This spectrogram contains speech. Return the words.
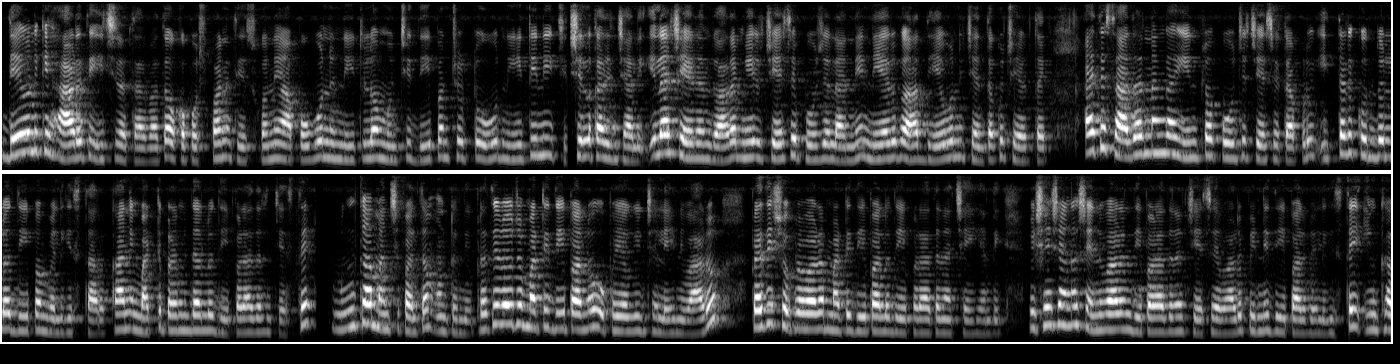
దేవునికి హారతి ఇచ్చిన తర్వాత ఒక పుష్పాన్ని తీసుకొని ఆ పువ్వును నీటిలో ముంచి దీపం చుట్టూ నీటిని చిలకరించాలి. ఇలా చేయడం ద్వారా మీరు చేసే పూజలన్నీ నేరుగా దేవుని చెంతకు చేరుతాయి. అయితే సాధారణంగా ఇంట్లో పూజ చేసేటప్పుడు ఇత్తడి కుందుల్లో దీపం వెలిగిస్తారు. కానీ మట్టి ప్రమిదల్లో దీపారాధన చేస్తే ఇంకా మంచి ఫలితం ఉంటుంది. ప్రతిరోజు మట్టి దీపాలను ఉపయోగించలేని వారు ప్రతి శుక్రవారం మట్టి దీపాలు దీపారాధన చేయండి. విశేషంగా శనివారం దీపారాధన చేసేవారు పిండి దీపాలు వెలిగిస్తే ఇంకా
